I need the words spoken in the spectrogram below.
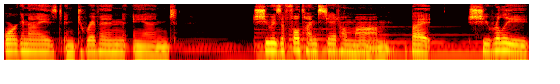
organized and driven. And she was a full time stay at home mom, but she really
